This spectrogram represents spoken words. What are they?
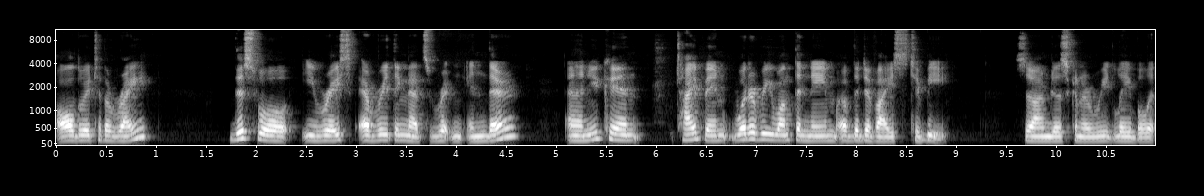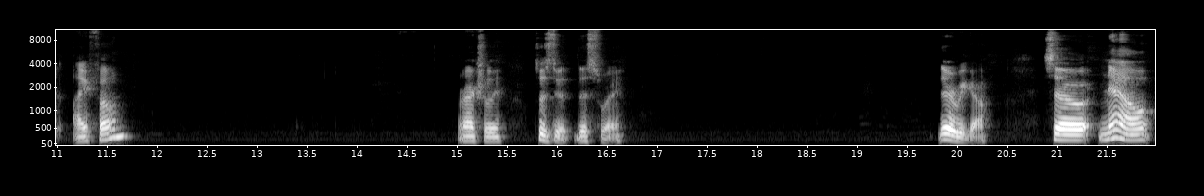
all the way to the right. This will erase everything that's written in there, and then you can type in whatever you want the name of the device to be. So I'm just going to relabel it iPhone. Or actually, let's just do it this way. There we go. So now,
